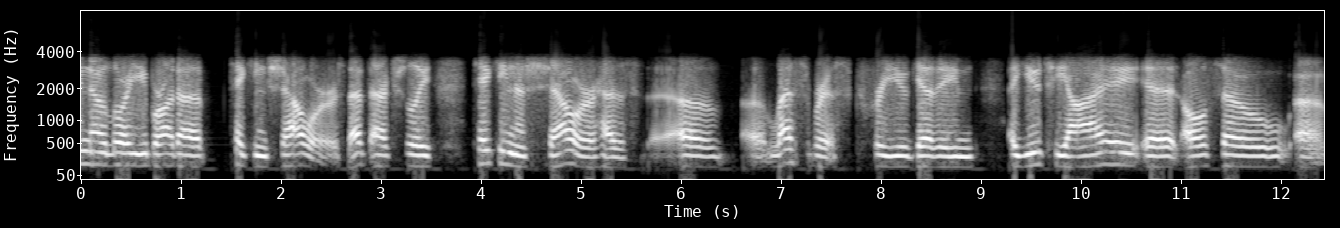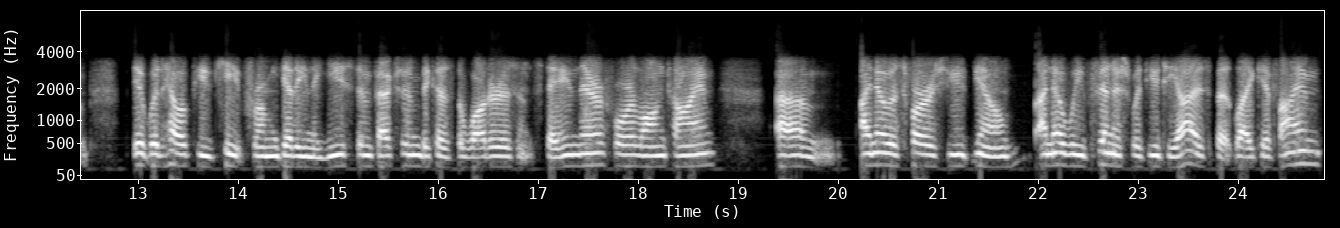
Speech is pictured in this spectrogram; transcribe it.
you know, Lori, you brought up taking showers. That's actually taking a shower has a, a less risk for you getting a UTI. It also um, it would help you keep from getting a yeast infection because the water isn't staying there for a long time. Um, I know as far as you you know, I know we've finished with UTIs, but like if I'm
